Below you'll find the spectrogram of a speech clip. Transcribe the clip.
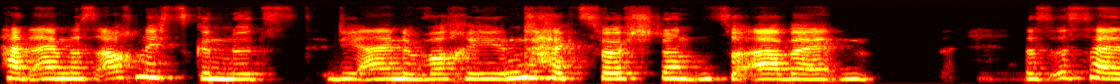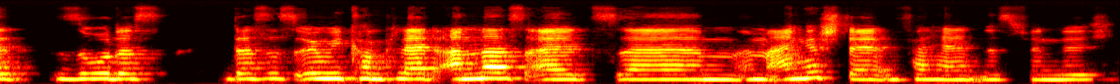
hat einem das auch nichts genützt, die eine Woche jeden Tag zwölf Stunden zu arbeiten. Das ist halt so, dass das ist irgendwie komplett anders als ähm, im Angestelltenverhältnis, finde ich.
